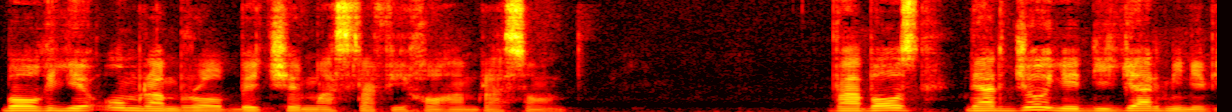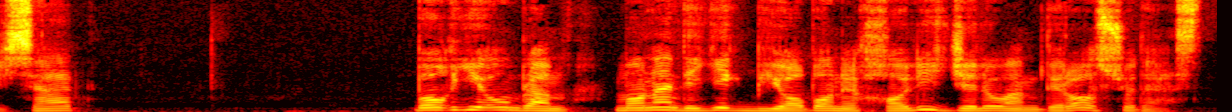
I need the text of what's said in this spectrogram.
باقی عمرم را به چه مصرفی خواهم رساند. و باز در جای دیگر می نویسد باقی عمرم مانند یک بیابان خالی جلوم دراز شده است.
